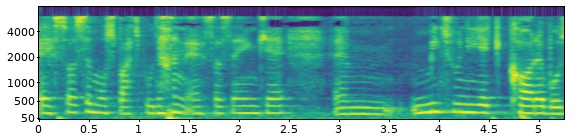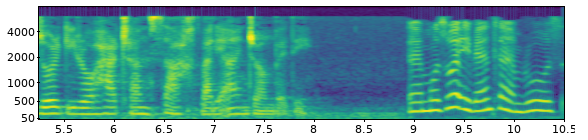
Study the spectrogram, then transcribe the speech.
احساس مثبت بودن احساس اینکه می‌تونی یک کار بزرگی رو هرچند سخت ولی انجام بدی. موضوع ایونت امروز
